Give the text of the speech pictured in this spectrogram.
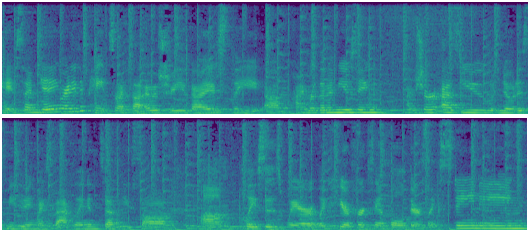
Okay, so I'm getting ready to paint, so I thought I would show you guys the um, primer that I'm using. I'm sure as you noticed me doing my spackling and stuff, you saw um, places where, like here for example, there's like staining.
